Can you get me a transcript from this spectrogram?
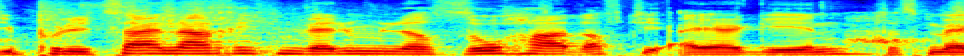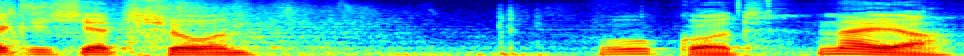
Die Polizeinachrichten werden mir noch so hart auf die Eier gehen. Das merke ich jetzt schon. Oh Gott. Naja.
